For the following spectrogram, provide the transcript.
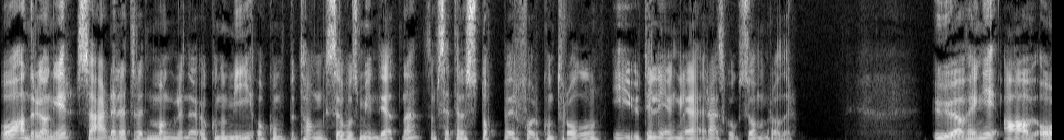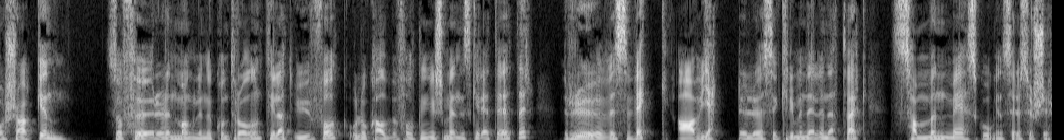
Og andre ganger så er det rett og slett manglende økonomi og kompetanse hos myndighetene som setter en stopper for kontrollen i utilgjengelige regnskogsområder. Uavhengig av årsaken så fører den manglende kontrollen til at urfolk og lokalbefolkningers menneskerettigheter røves vekk av hjerteløse kriminelle nettverk sammen med skogens ressurser.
